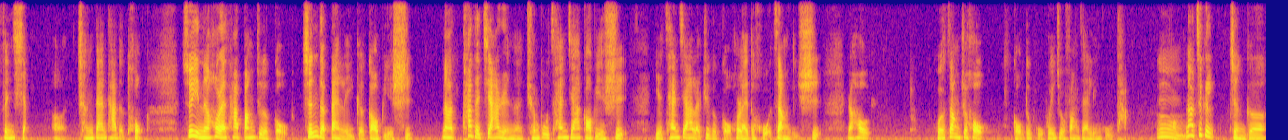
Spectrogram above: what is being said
分享呃，承担他的痛。所以呢，后来他帮这个狗真的办了一个告别式。那他的家人呢，全部参加告别式，也参加了这个狗后来的火葬仪式。然后火葬之后，狗的骨灰就放在灵骨塔。嗯，那这个整个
